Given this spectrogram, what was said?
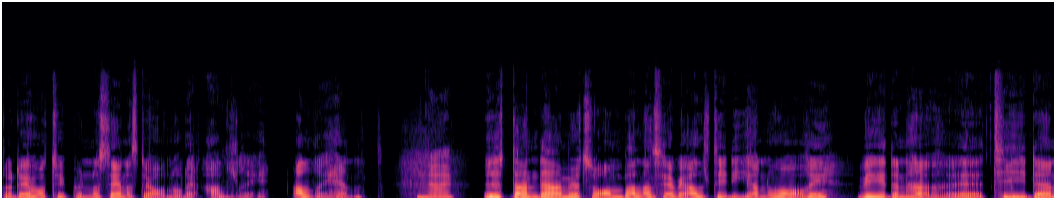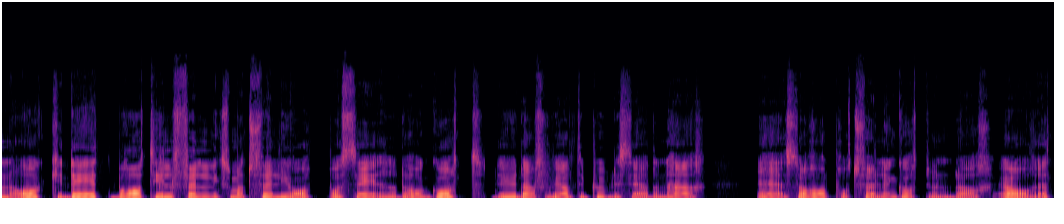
Och det har typ under de senaste åren har det aldrig, aldrig hänt. Nej. Utan däremot så ombalanserar vi alltid i januari vid den här eh, tiden och det är ett bra tillfälle liksom att följa upp och se hur det har gått. Det är ju därför vi alltid publicerar den här så har portföljen gått under året.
